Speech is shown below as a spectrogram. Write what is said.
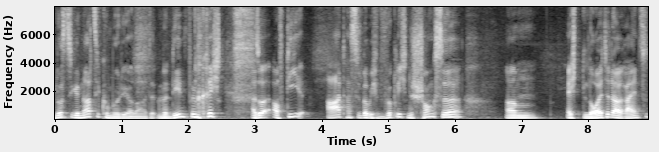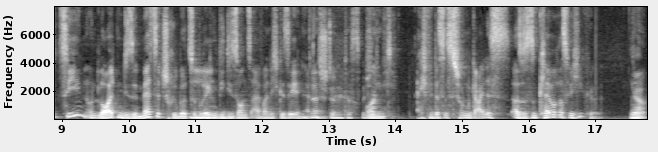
lustige Nazi-Komödie erwartet und dann den Film kriegt, also auf die Art hast du, glaube ich, wirklich eine Chance, ähm, echt Leute da reinzuziehen und Leuten diese Message rüberzubringen, die die sonst einfach nicht gesehen hätten. Das stimmt, das ist richtig. Und ich finde, das ist schon ein geiles, also es ist ein cleveres Vehikel. Ja.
